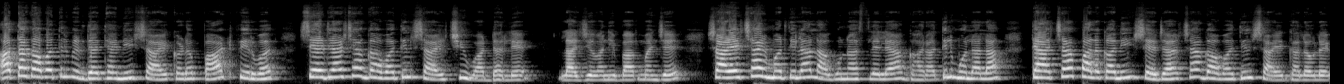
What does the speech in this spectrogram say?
आता गावातील विद्यार्थ्यांनी शाळेकडे पाठ फिरवत शेजारच्या गावातील शाळेची वाट धरली आहे लाजीवानी बाब म्हणजे शाळेच्या इमारतीला लागून असलेल्या घरातील मुलाला त्याच्या पालकांनी शेजारच्या गावातील शाळेत घालवलंय.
